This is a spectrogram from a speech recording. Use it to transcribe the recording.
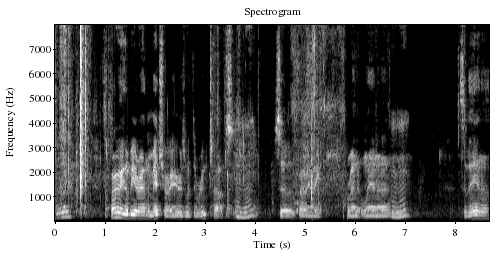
Well, it's probably gonna be around the metro areas with the rooftops. Mm-hmm. So probably like around Atlanta and Mhm. Savannah,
